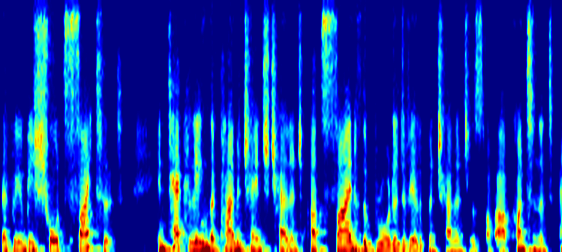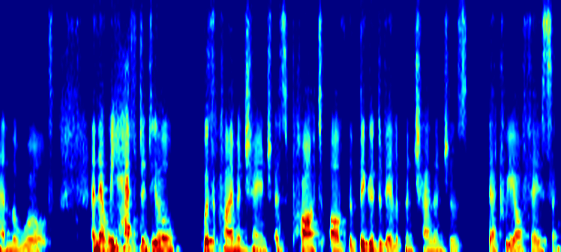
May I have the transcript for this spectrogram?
that we will be short-sighted in tackling the climate change challenge outside of the broader development challenges of our continent and the world. And that we have to deal with climate change as part of the bigger development challenges that we are facing.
